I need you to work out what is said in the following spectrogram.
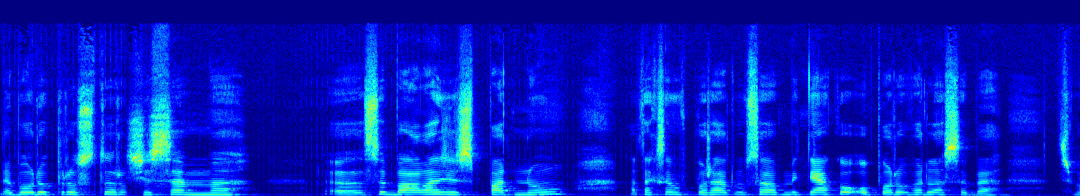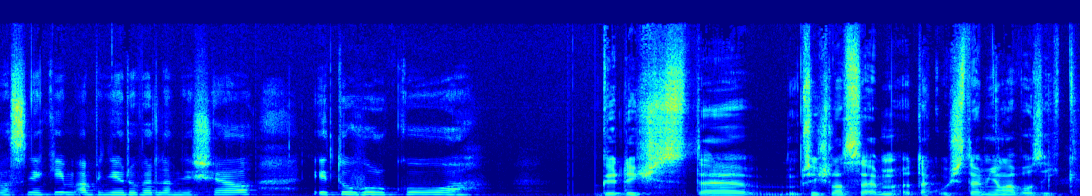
nebo do prostoru, že jsem eh, se bála, že spadnu a tak jsem v pořád musela mít nějakou oporu vedle sebe. Třeba s někým, aby někdo vedle mě šel, i tu hůlku a když jste přišla sem, tak už jste měla vozík.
